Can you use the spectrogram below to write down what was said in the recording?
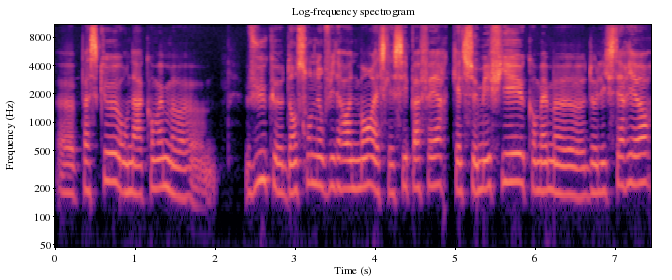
parce que on a quand même vu que dans son environnement, elle se laissait pas faire, qu'elle se méfiait quand même de l'extérieur,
